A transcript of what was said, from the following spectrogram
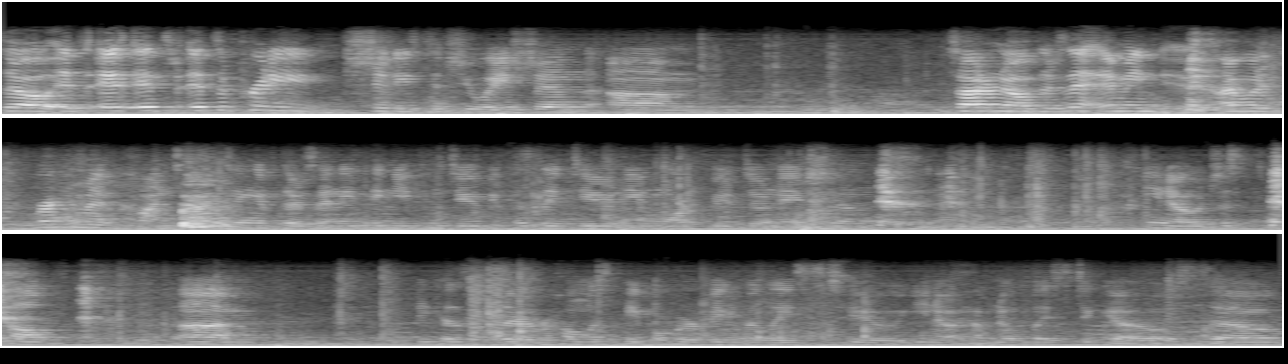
so it's it, it's it's a pretty shitty situation um, so I don't know if there's any, I mean I would recommend contacting if there's anything you can do because they do need more food donations and you know just help um, because there are homeless people who are being released who, you know, have no place to go. So,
